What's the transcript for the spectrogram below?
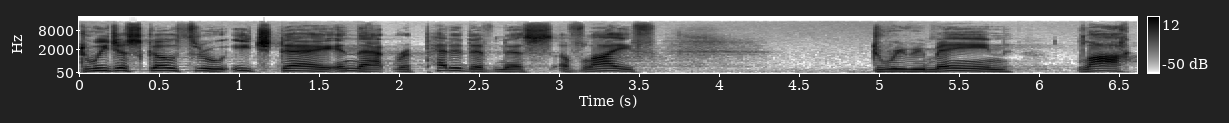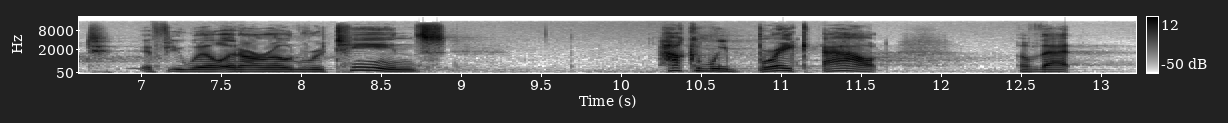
Do we just go through each day in that repetitiveness of life? Do we remain locked, if you will, in our own routines? How can we break out of that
